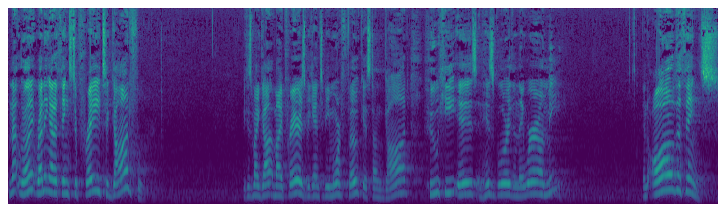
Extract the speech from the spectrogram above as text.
I'm not running out of things to pray to God for. Because my, God, my prayers began to be more focused on God, who He is, and His glory than they were on me and all the things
